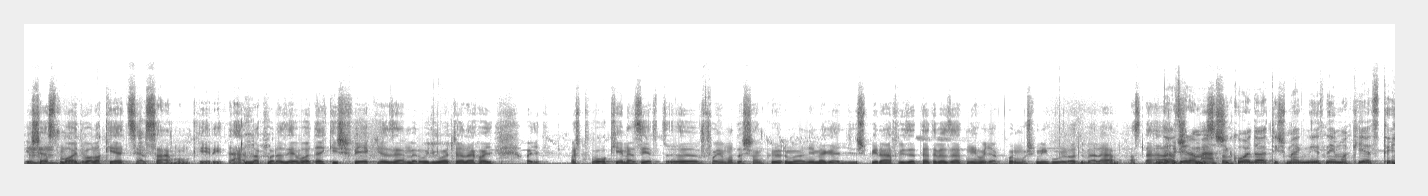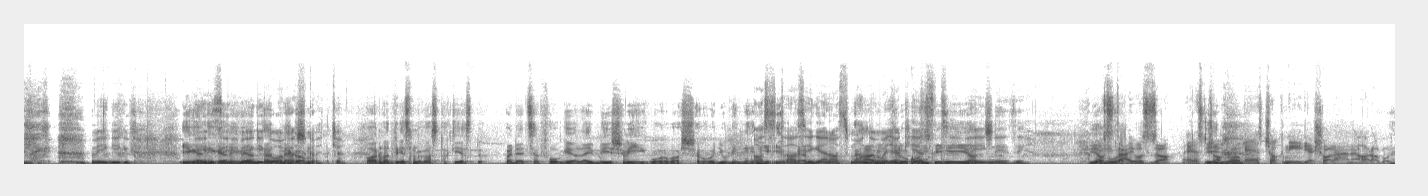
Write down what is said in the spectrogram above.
és ezt majd valaki egyszer számon kéri. Tehát akkor azért volt egy kis fék, hogy az ember úgy volt vele, hogy, hogy most fogok én ezért folyamatosan körmölni, meg egy spirálfüzetet vezetni, hogy akkor most mi hullott bele. Aztán De azért a másik a... oldalt is megnézném, aki ezt tényleg végig Igen, nézi, igen, igen. Végig meg a harmadrészt meg azt, aki ezt majd egyszer fogja le, és végigolvassa, hogy Juli néni azt, éppen az igen, azt mondom, hogy aki ezt végignézi. Január. Osztályozza. Ez csak, ez csak négyes alá, ne haragudj.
